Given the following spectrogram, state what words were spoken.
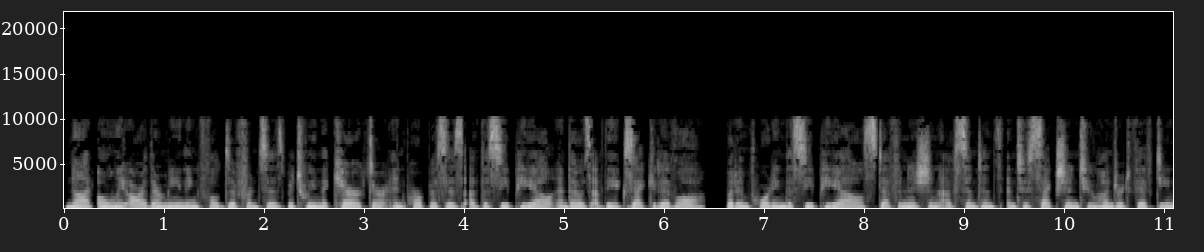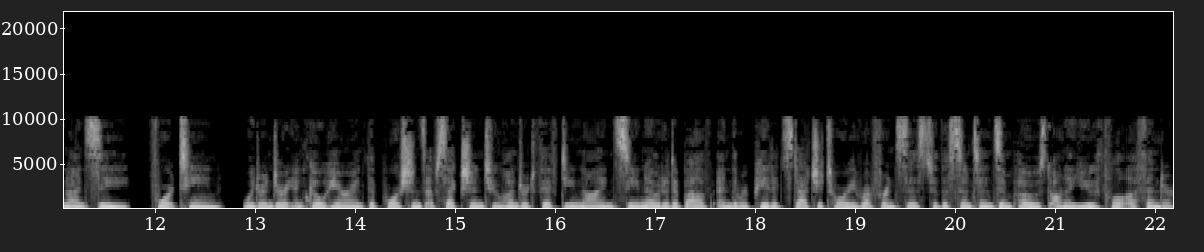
Not only are there meaningful differences between the character and purposes of the CPL and those of the executive law, but importing the CPL's definition of sentence into Section 259C, 14, would render incoherent the portions of Section 259C noted above and the repeated statutory references to the sentence imposed on a youthful offender.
